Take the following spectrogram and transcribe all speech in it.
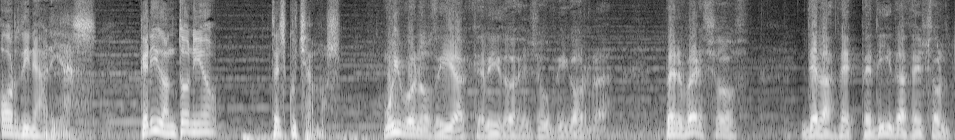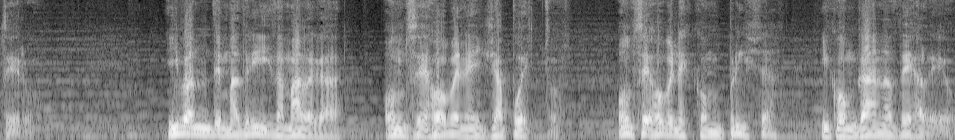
ordinarias. Querido Antonio, te escuchamos. Muy buenos días, querido Jesús Vigorra. Perversos de las despedidas de soltero. Iban de Madrid a Málaga 11 jóvenes ya puestos, 11 jóvenes con prisas y con ganas de jaleo.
